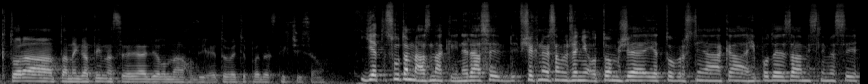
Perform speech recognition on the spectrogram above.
ktorá ta negativní série je dělom náhody, je to viete povedať z těch čísel? Je, jsou tam náznaky, nedá se, všechno je samozřejmě o tom, že je to prostě nějaká hypotéza, myslíme si,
